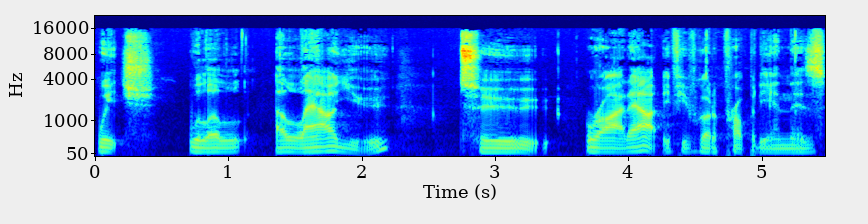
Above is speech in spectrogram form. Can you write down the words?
which will al- allow you to ride out if you've got a property and there's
